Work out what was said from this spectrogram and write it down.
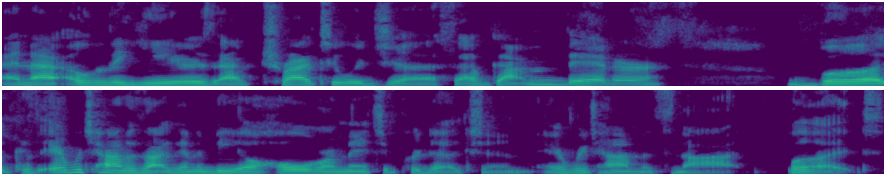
and i over the years i've tried to adjust i've gotten better but because every time it's not going to be a whole romantic production every time it's not but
